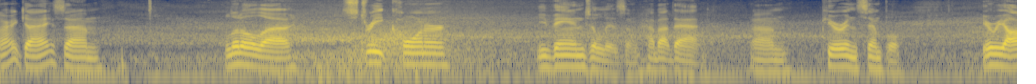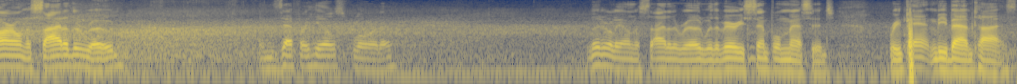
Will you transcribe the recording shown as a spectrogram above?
All right, guys. Um, little uh, street corner evangelism. How about that? Um, pure and simple. Here we are on the side of the road in Zephyrhills, Florida. Literally on the side of the road with a very simple message repent and be baptized.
